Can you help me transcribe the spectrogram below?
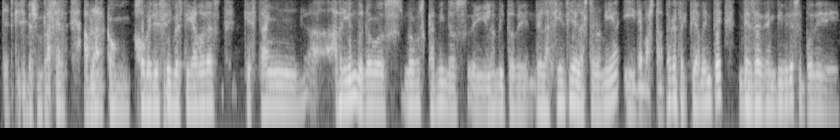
que, que, siempre es un placer hablar con jóvenes investigadoras que están abriendo nuevos nuevos caminos en el ámbito de, la ciencia y de la astronomía y demostrando que efectivamente desde Denvibre se puede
